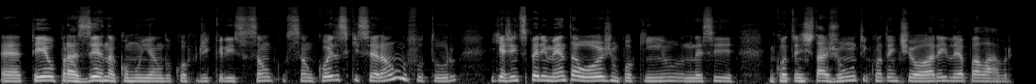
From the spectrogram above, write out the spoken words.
é, ter o prazer na comunhão do corpo de Cristo. São, são coisas que serão no futuro e que a gente experimenta hoje um pouquinho nesse enquanto a gente está junto, enquanto a gente ora e lê a palavra.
